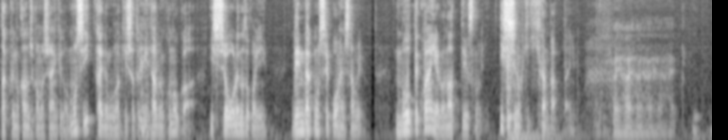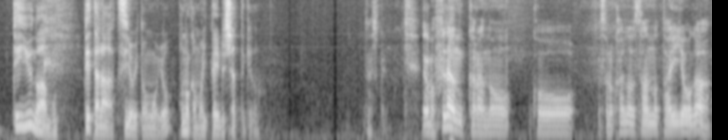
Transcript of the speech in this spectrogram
タックの彼女かもしれんけど、もし一回でも浮気した時に 多分この子は一生俺のとこに連絡もしてこうへんし、多分戻ってこやんやろなっていうその一種の危機感があったんよ。はいはいはいはいはいはい。っていうのは持ってたら強いと思うよ。この子はもう一回許しちゃったけど。確かに。だからまあ普段からの、こう、その彼女さんの対応が、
